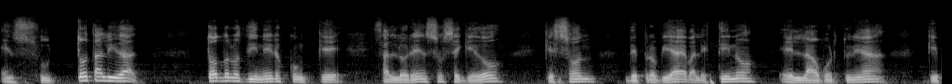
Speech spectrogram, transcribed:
en su totalidad todos los dineros con que San Lorenzo se quedó, que son de propiedad de Palestino, en la oportunidad que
